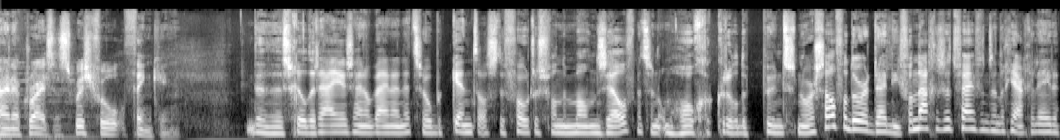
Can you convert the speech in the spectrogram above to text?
China Crisis, Wishful Thinking. De, de schilderijen zijn al bijna net zo bekend als de foto's van de man zelf... met zijn omhoog gekrulde puntsnoor. Salvador Dali. Vandaag is het 25 jaar geleden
